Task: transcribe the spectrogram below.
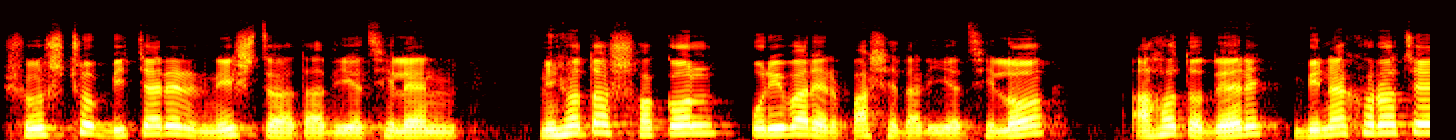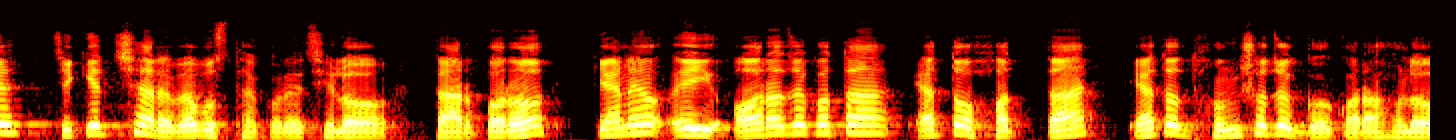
সুষ্ঠু বিচারের নিশ্চয়তা দিয়েছিলেন। নিহত সকল পরিবারের পাশে দাঁড়িয়েছিল, আহতদের বিনা খরচে চিকিৎসার ব্যবস্থা করেছিল। তারপরও কেন এই অরাজকতা, এত হত্যা, এত ধ্বংসযোগ্য করা হলো?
